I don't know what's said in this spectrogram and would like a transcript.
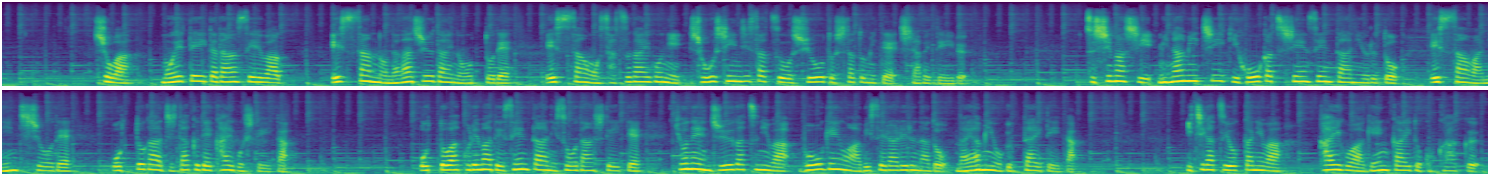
署は燃えていた男性は S さんの70代の夫で S さんを殺害後に焼身自殺をしようとしたとみて調べている。対馬市南地域包括支援センターによると S さんは認知症で夫が自宅で介護していた。夫はこれまでセンターに相談していて去年10月には暴言を浴びせられるなど悩みを訴えていた。1月4日には介護は限界と告白。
